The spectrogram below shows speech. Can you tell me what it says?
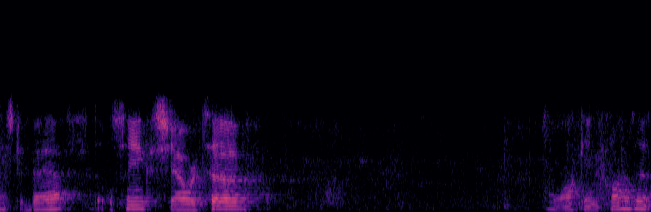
Master bath, double sink, shower tub. Walk-in closet.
